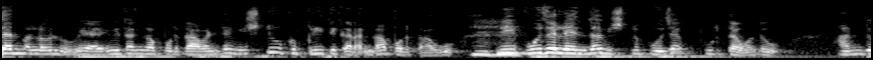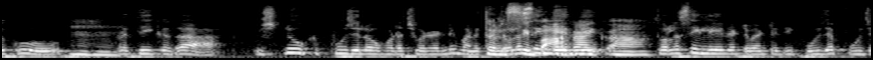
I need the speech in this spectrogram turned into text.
జన్మలో నువ్వు ఏ విధంగా పుడతావంటే విష్ణువుకు ప్రీతికరంగా పుడతావు. నీ పూజ లేనిదో విష్ణు పూజ పూర్తవదు. అందుకు ప్రతీకగా విష్ణువుకి పూజలో కూడా చూడండి మనకి తులసి లేని తులసి లేనటువంటిది పూజ పూజ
